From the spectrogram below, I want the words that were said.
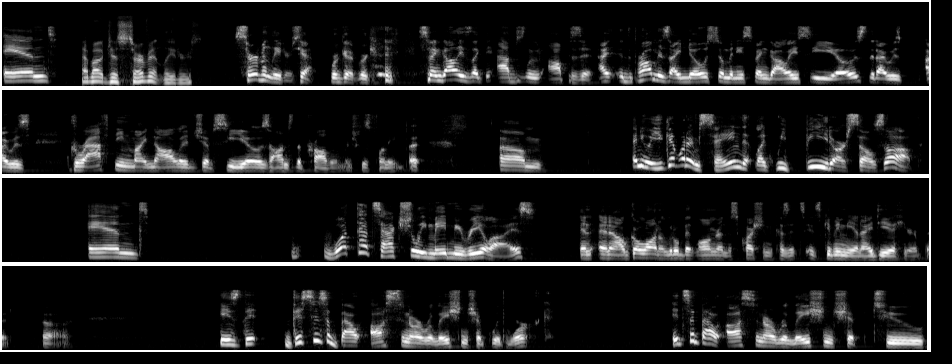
and how about just servant leaders? Servant leaders, yeah, we're good. We're good. Svengali is like the absolute opposite. I, the problem is, I know so many Svengali CEOs that I was I was grafting my knowledge of CEOs onto the problem, which was funny. But um, anyway, you get what I'm saying? That like we beat ourselves up, and what that's actually made me realize and and I'll go on a little bit longer on this question because it's it's giving me an idea here, but uh, is that this is about us and our relationship with work. It's about us and our relationship to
